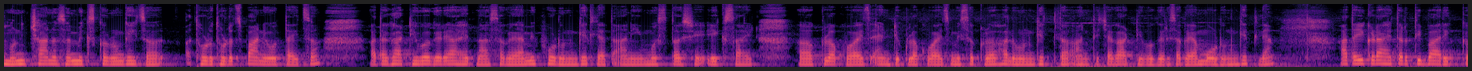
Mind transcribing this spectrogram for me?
म्हणून छान असं मिक्स करून घ्यायचं. थोडं थोडंच पाणी ओतायचं. आता गाठी वगैरे आहेत ना सगळ्या मी फोडून घेतल्यात आणि मस्त असे एक साईड क्लॉकवाईज अँटी क्लॉकवाईज मी सगळं हलवून घेतलं आणि त्याच्या गाठी वगैरे सगळ्या मोडून घेतल्या. आता इकडं आहे तर ती बारीक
